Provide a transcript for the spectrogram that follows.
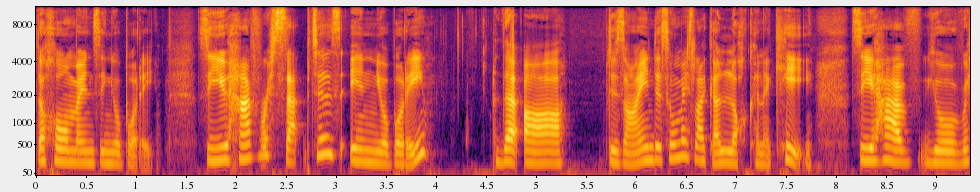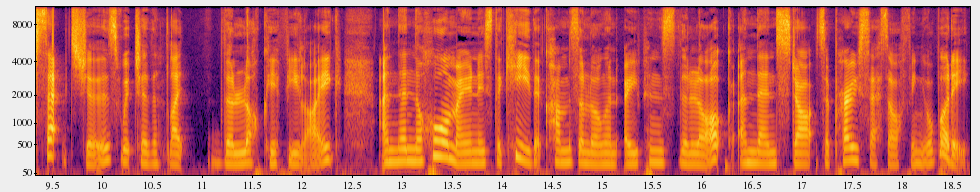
the hormones in your body. So you have receptors in your body that are designed, it's almost like a lock and a key. So you have your receptors, which are the, like the lock, if you like, and then the hormone is the key that comes along and opens the lock and then starts a process off in your body.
